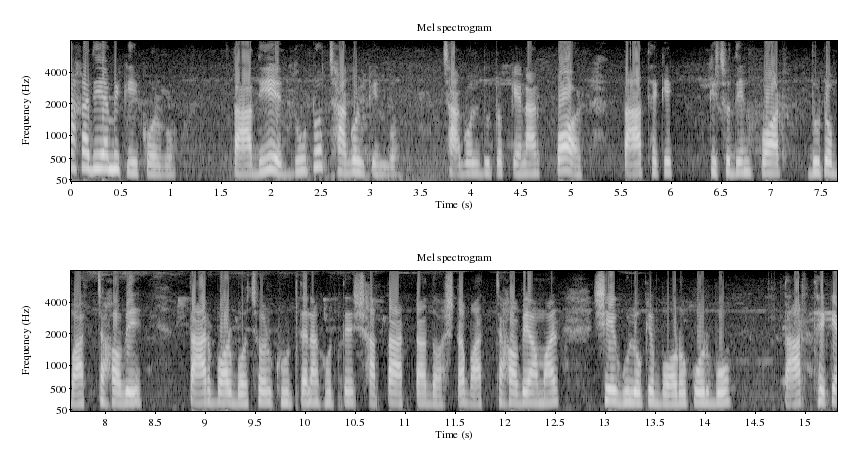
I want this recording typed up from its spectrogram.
টাকা দিয়ে আমি কি করব। তা দিয়ে দুটো ছাগল কিনবো। ছাগল দুটো কেনার পর, তা থেকে কিছুদিন পর দুটো বাচ্চা হবে। তারপর বছর ঘুরতে না ঘুরতে সাতটা, আটটা, দশটা বাচ্চা হবে আমার। সেগুলোকে বড় করব। তার থেকে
